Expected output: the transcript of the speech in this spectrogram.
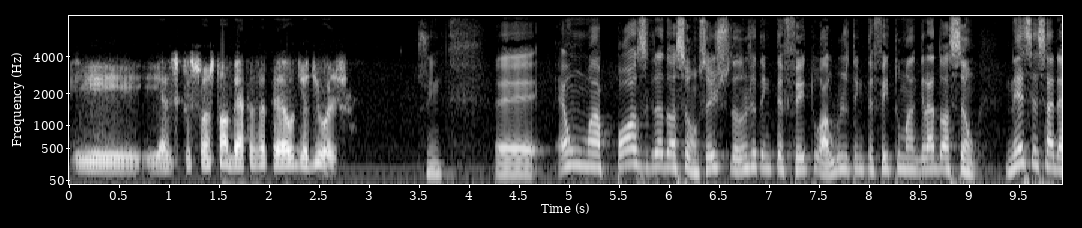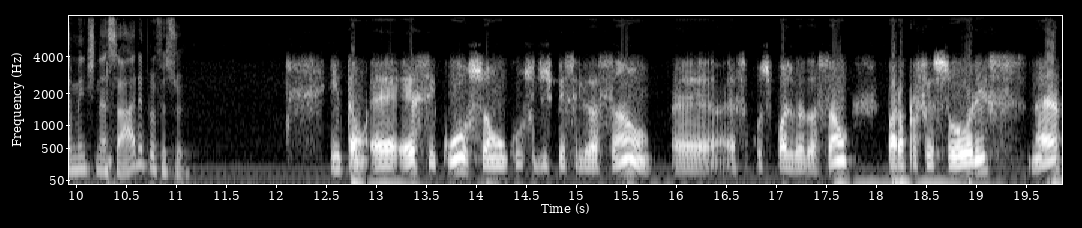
e, e, as inscrições estão abertas até o dia de hoje. Sim. É, é uma pós-graduação, ou seja, o cidadão já tem que ter feito, o aluno já tem que ter feito uma graduação necessariamente nessa área, professor? Então, é, esse curso é um curso de especialização, é, esse curso de pós-graduação, para professores né,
